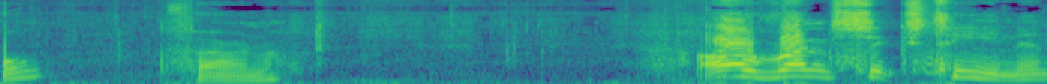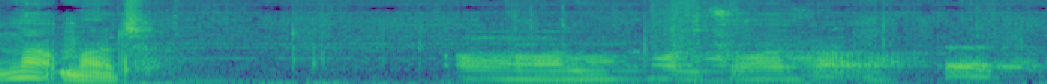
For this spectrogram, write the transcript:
Oh, fair enough. Oh, rank 16, isn't that mad? Oh, you can't drive that.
